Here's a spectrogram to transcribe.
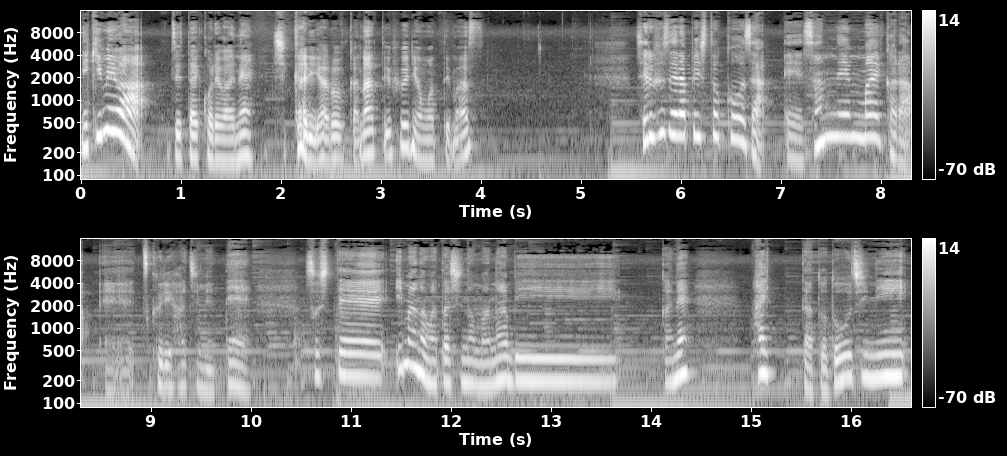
2期目は絶対これはねしっかりやろうかなというふうに思ってます。セルフセラピスト講座、えー、3年前から、えー、作り始めてそして今の私の学びがね入ったと同時に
